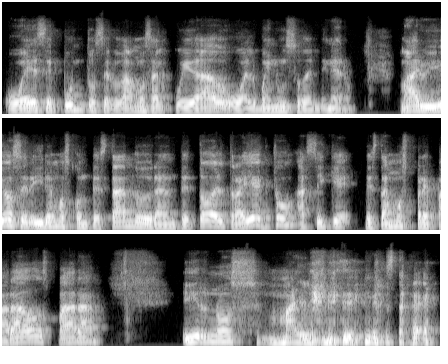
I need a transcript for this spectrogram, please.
o ese punto se lo damos al cuidado o al buen uso del dinero. Mario y yo iremos contestando durante todo el trayecto, así que estamos preparados para irnos mal en, este,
